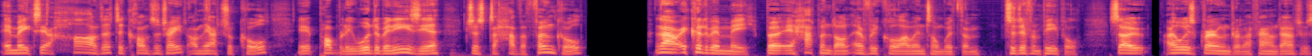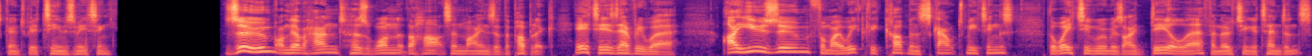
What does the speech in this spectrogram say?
It makes it harder to concentrate on the actual call. It probably would have been easier just to have a phone call. Now, it could have been me, but it happened on every call I went on with them to different people. So I always groaned when I found out it was going to be a Teams meeting. Zoom, on the other hand, has won the hearts and minds of the public. It is everywhere. I use Zoom for my weekly Cub and Scout meetings. The waiting room is ideal there for noting attendance,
